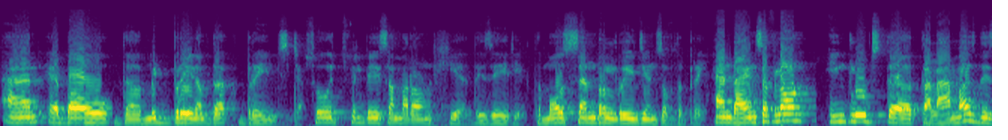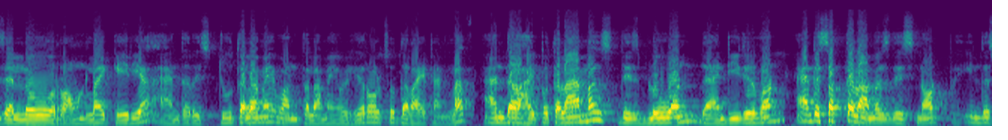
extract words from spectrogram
and above the midbrain of the brain stem. So it will be some around here, this area, the most central regions of the brain. And diencephalon includes the thalamus, this yellow round like area and there is two thalami, one thalami over here also the right and left and the hypothalamus, this blue one, the anterior one and the subthalamus, this not in this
